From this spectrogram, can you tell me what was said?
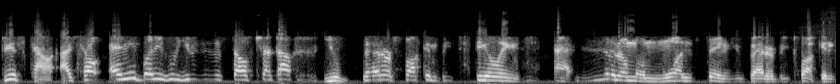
discount. I tell anybody who uses a self checkout, you better fucking be stealing at minimum one thing. You better be fucking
